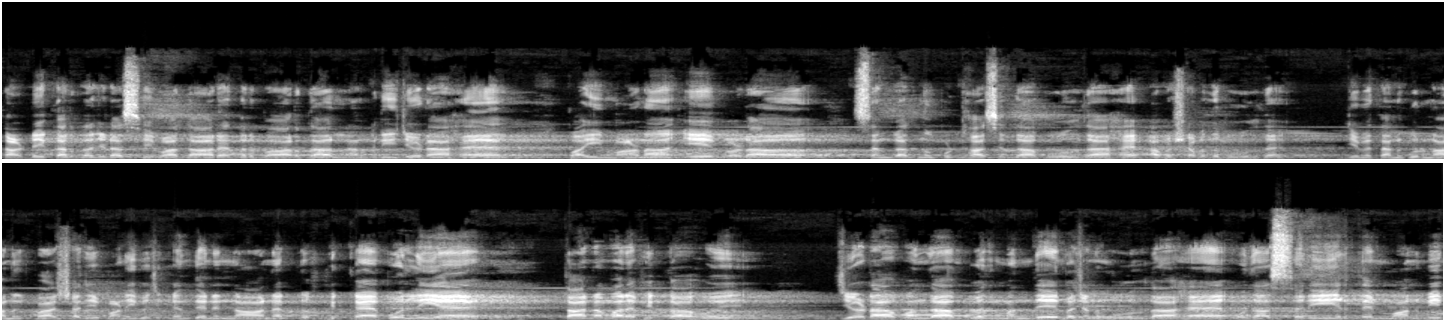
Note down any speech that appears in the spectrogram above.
ਤੁਹਾਡੇ ਘਰ ਦਾ ਜਿਹੜਾ ਸੇਵਾਦਾਰ ਹੈ, ਦਰਬਾਰ ਦਾ, ਲੰਗਰੀ ਜਿਹੜਾ ਹੈ, ਭਾਈ ਮਾਣਾ, ਇਹ ਬੜਾ ਸੰਗਤ ਨੂੰ ਪੁੱਠਾ ਸਿੱਧਾ ਬੋਲਦਾ ਹੈ, ਅਪਸ਼ਬਦ ਬੋਲਦਾ ਹੈ। ਜਿਵੇਂ ਧੰਨ ਗੁਰੂ ਨਾਨਕ ਪਾਤਸ਼ਾਹ ਜੀ ਬਾਣੀ ਵਿੱਚ ਕਹਿੰਦੇ ਨੇ, ਨਾਨਕ ਫਿੱਕਾ ਬੋਲੀਐ, ਤਨ ਮਨ ਫਿੱਕਾ ਹੋਏ। ਜਿਹੜਾ ਬੰਦਾ ਬ- ਮੰਦੇ ਬਚਨ ਬੋਲਦਾ ਹੈ, ਉਹਦਾ ਸਰੀਰ ਤੇ ਮਨ ਵੀ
